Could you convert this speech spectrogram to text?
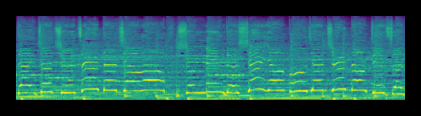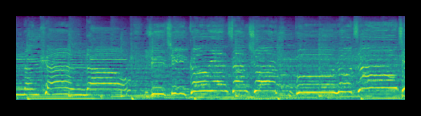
带着赤子的骄傲，生命的闪耀，不坚持到底怎能看到？与其苟延残喘。不如纵情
